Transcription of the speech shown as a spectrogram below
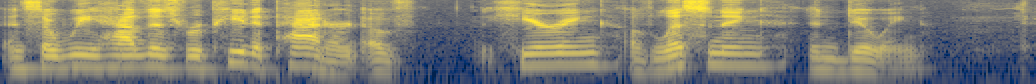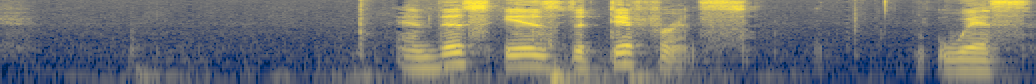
and so we have this repeated pattern of hearing, of listening, and doing. And this is the difference with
